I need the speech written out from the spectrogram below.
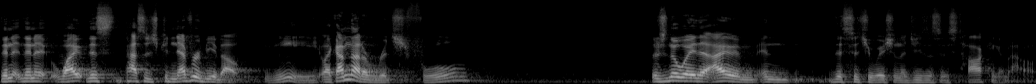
then, then it, why, this passage could never be about me. Like, I'm not a rich fool. There's no way that I am in this situation that Jesus is talking about.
